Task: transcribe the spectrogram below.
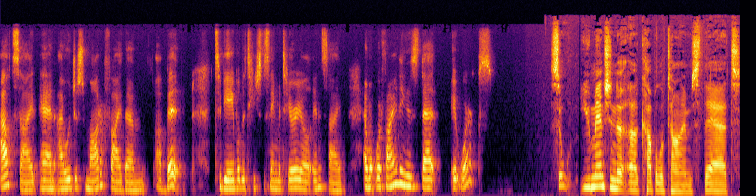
outside and i would just modify them a bit to be able to teach the same material inside. And what we're finding is that it works. So you mentioned a, couple of times that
